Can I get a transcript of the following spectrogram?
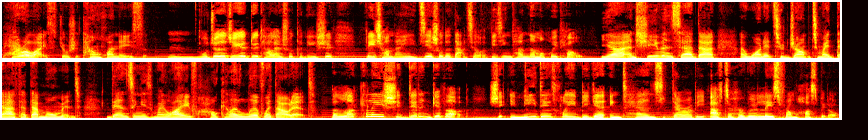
paralyze 就是瘫痪的意思。嗯，我觉得这个对她来说肯定是非常难以接受的打击了，毕竟她那么会跳舞。Yeah, and she even said that I wanted to jump to my death at that moment. Dancing is my life. How can I live without it? But luckily, she didn't give up. She immediately began intense therapy after her release from hospital.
